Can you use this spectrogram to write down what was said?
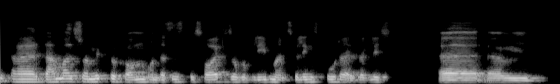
äh, damals schon mitbekommen und das ist bis heute so geblieben. Mein Zwillingsbruder ist wirklich äh, ähm,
